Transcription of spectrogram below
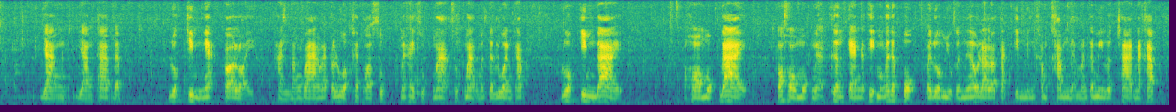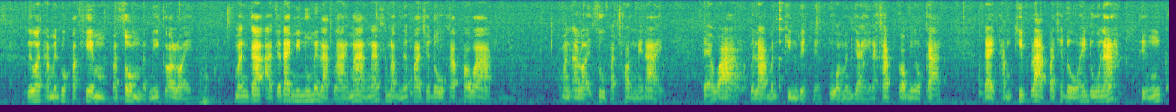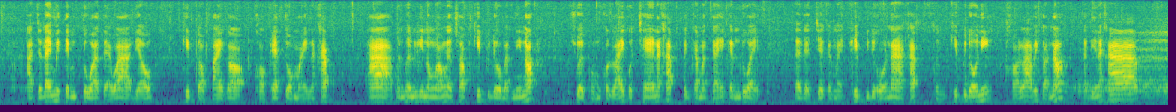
อย่างอย่างถ้าแบบลวกจิ้มเงี้ยก็อร่อย หั่นบางๆ แล้วก็ลวกแค่พอสุกไม่ให้สุกมากสุกมากมันจะร่วนครับ ลวกจิ้มได้ห่อหมกได้ เพราะห่อหมกเนี่ยเครื่องแกงกะทิมันก็จะโปะไปรวมอยู่กับเนื้อเวลาเราตักกินเป็นคำๆเนี่ยมันก็มีรสชาตินะครับ หรือว่าทำเป็นพวกปลาเค็มปลาส้มแบบนี้ก็อร่อย มันก็อาจจะได้เมนูไม่หลากหลายมากนะสำหรับเนื้อปลาชะโดครับ เพราะว่ามันอร่อยสู้ปลาช่อนไม่ได้ แต่ว่าเวลามันกินเบ็ดเนี่ยตัวมันใหญ่นะครับ ก็มีโอกาสได้ทำคลิปล่าปลาชะโดให้ดูนะ ถึงอาจจะได้ไม่เต็มตัวแต่ว่าเดี๋ยว คลิปต่อไปก็ขอแก้ตัวใหม่นะครับ ถ้าเพื่อนๆพี่น้องๆเนี่ยชอบคลิปวิดีโอแบบนี้เนาะช่วยผมกดไลค์กดแชร์นะครับเป็นกำลังใจให้กันด้วย แล้วเดี๋ยวเจอกันใหม่คลิปวิดีโอหน้าครับส่วนคลิปวิดีโอนี้ขอลาไปก่อนเนาะสวัสดีนะครับ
